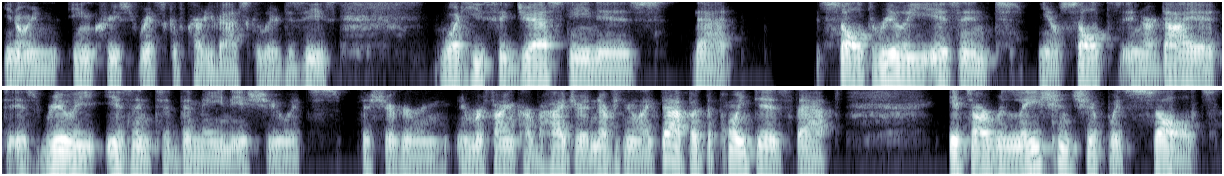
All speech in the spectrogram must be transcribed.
you know in, increased risk of cardiovascular disease. What he's suggesting is that salt really isn't you know salt in our diet is really isn't the main issue. It's the sugar and, and, refined carbohydrate and everything like that. But the point is that it's our relationship with salt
